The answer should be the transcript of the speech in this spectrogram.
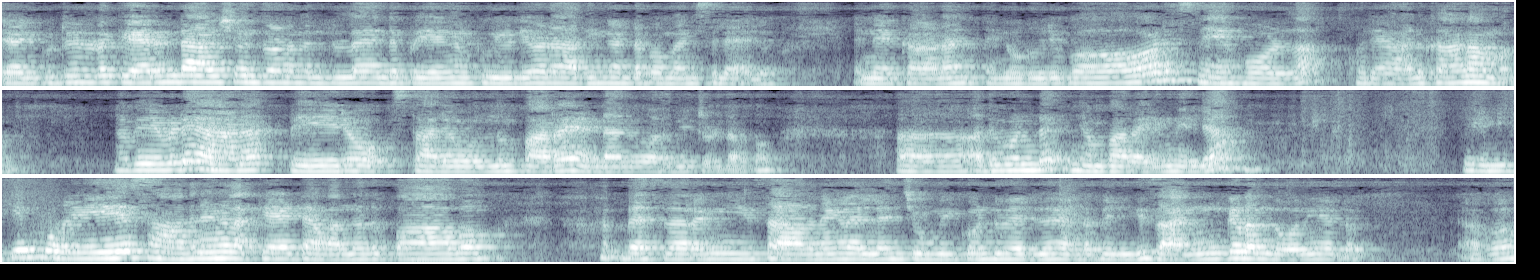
ജാനിക്കുട്ടിയുടെ കയറേണ്ട ആവശ്യം എന്താണെന്നുള്ള എന്റെ പ്രിയങ്ങൾക്ക് വീഡിയോയുടെ ആദ്യം കണ്ടപ്പോൾ മനസ്സിലായല്ലോ. എന്നെ കാണാൻ എന്നോട് ഒരുപാട് സ്നേഹമുള്ള ഒരാൾ കാണാൻ വന്നു. അപ്പോൾ എവിടെയാണ് പേരോ സ്ഥലമോ ഒന്നും പറയണ്ട എന്ന് പറഞ്ഞിട്ടുണ്ട്. അപ്പം അതുകൊണ്ട് ഞാൻ പറയുന്നില്ല. എനിക്കും കുറേ സാധനങ്ങളൊക്കെ ആയിട്ടാണ് വന്നത്. പാവം ബസ് ഇറങ്ങി സാധനങ്ങളെല്ലാം ചുമ്മിക്കൊണ്ട് വരുന്നത് കണ്ടപ്പോൾ എനിക്ക് സങ്കടം തോന്നി കേട്ടോ. അപ്പം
